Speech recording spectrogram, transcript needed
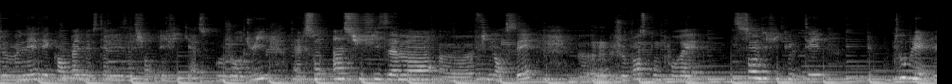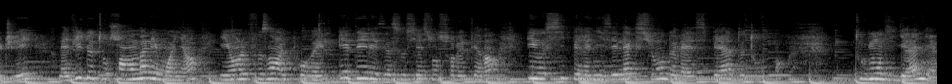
de mener des campagnes de stérilisation efficaces. Aujourd'hui, elles sont insuffisamment euh, financées. Euh, mm. je pense qu'on pourrait sans difficulté doubler le budget. La ville de Tourcoing en a les moyens et en le faisant, elle pourrait aider les associations sur le terrain et aussi pérenniser l'action de la SPA de Tourcoing. Tout le monde y gagne.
